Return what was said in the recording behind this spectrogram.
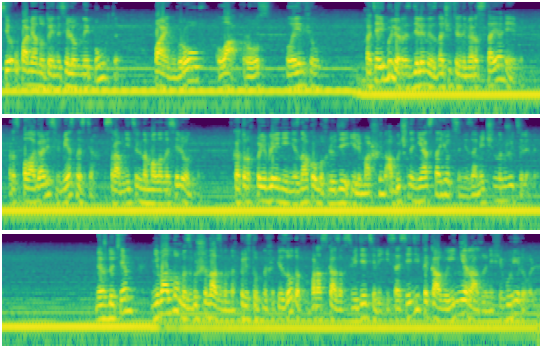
Все упомянутые населенные пункты – Пайн Гроув, Ла Кросс, Плейнфилд, хотя и были разделены значительными расстояниями, располагались в местностях сравнительно малонаселенных, в которых появление незнакомых людей или машин обычно не остается незамеченным жителями. Между тем, ни в одном из вышеназванных преступных эпизодов в рассказах свидетелей и соседей таковые ни разу не фигурировали.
